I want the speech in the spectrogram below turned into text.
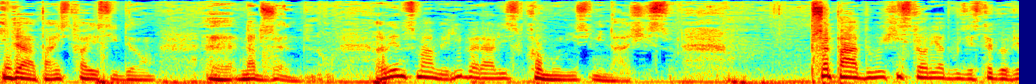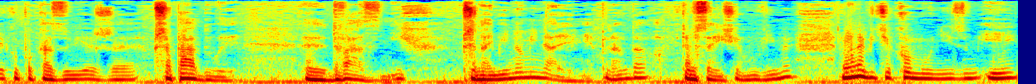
idea państwa jest ideą e, nadrzędną. A więc mamy liberalizm, komunizm i nazizm. Przepadły, historia XX wieku pokazuje, że przepadły e, dwa z nich, przynajmniej nominalnie, prawda? W tym sensie mówimy, mianowicie komunizm i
